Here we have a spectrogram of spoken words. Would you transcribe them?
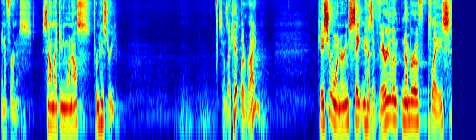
in a furnace. Sound like anyone else from history? Sounds like Hitler, right? In case you're wondering, Satan has a very number of plays,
